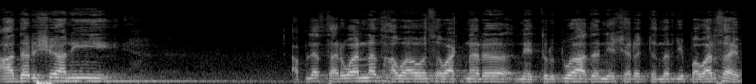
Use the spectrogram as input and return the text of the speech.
आदर्श आणि आपल्या सर्वांनाच हवं असं वाटणारं नेतृत्व आदरणीय शरदचंद्रजी पवार साहेब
